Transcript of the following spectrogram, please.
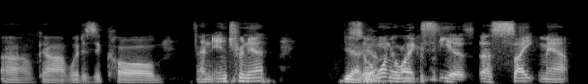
oh god, what is it called? An intranet. Yeah. so yeah. I want to like see a, a site map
